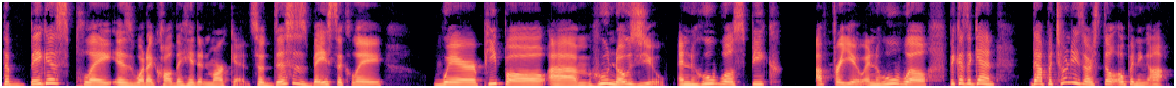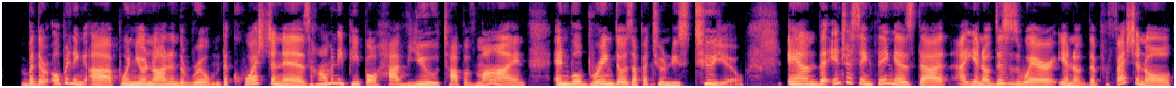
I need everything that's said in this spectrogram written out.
the biggest play is what I call the hidden market. So this is basically where people um, who knows you and who will speak up for you and who will, because again, the opportunities are still opening up, but they're opening up when you're not in the room. The question is, how many people have you top of mind and will bring those opportunities to you? And the interesting thing is that, uh, you know, this is where, you know, the professional,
